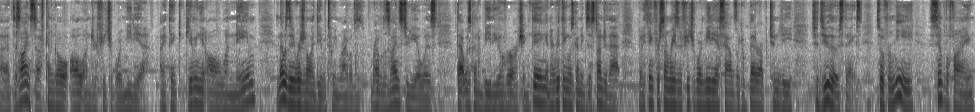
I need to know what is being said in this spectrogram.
uh design stuff can go all under Future Boy Media. I think giving it all one name, and that was the original idea between Rival Rival Design Studio was that was going to be the overarching thing, and everything was going to exist under that. But I think for some reason, Future Boy Media sounds like a better opportunity to do those things. So for me, simplifying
